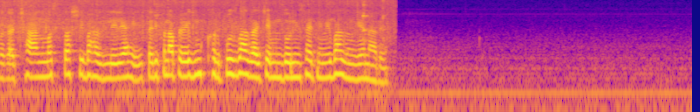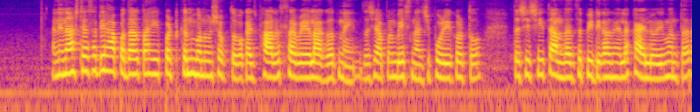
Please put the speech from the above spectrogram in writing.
बघा छान मस्त अशी भाजलेली आहे. तरी पण आपल्याला एकदम खरपूस भाजायची आहे दोन्ही साईडने मी भाजून घेणार आहे. आणि नाश्त्यासाठी हा पदार्थ आहे पटकन बनवू शकतो. बघा फारसा वेळ लागत नाही. जशी आपण बेसनाची पोळी करतो तशीच ही तांदळाचं पीठ घालण्याला कायलोळी म्हणतात.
